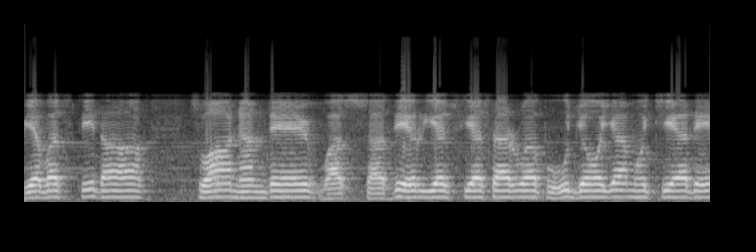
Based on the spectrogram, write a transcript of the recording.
व्यवस्थिता स्वानन्दे वसतिर्यस्य सर्वपूजोऽयमुच्यते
